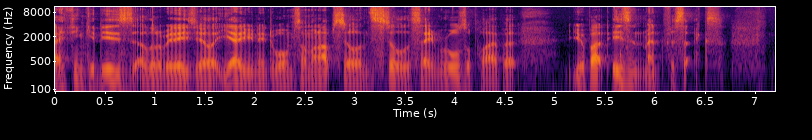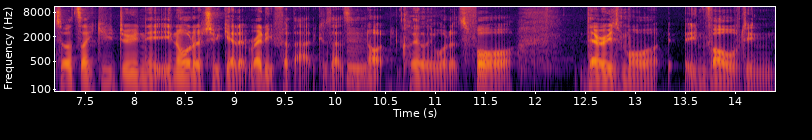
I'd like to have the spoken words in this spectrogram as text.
I think it is a little bit easier. Like, yeah, you need to warm someone up still, and still the same rules apply. But your butt isn't meant for sex, so it's like you do need, in order to get it ready for that, because that's mm. not clearly what it's for. There is more involved in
